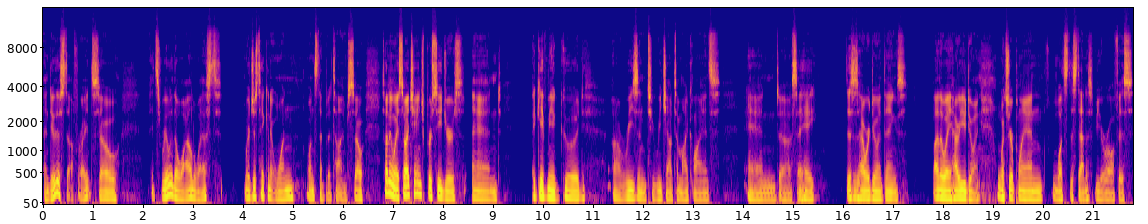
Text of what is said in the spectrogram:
and do this stuff, right? So it's really the wild west. We're just taking it one one step at a time. So so anyway, so I changed procedures and it gave me a good uh, reason to reach out to my clients and uh, say, hey, this is how we're doing things. By the way, how are you doing? What's your plan? What's the status of your office?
